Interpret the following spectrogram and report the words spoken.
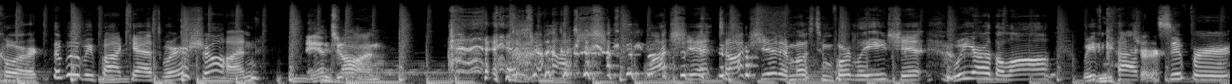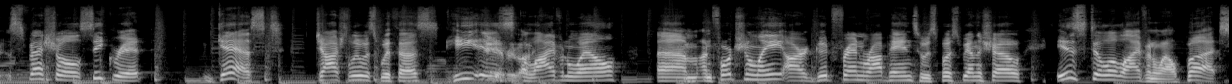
Court, the movie podcast where Sean and John and Josh watch shit, talk shit, and most importantly, eat shit. We are the law. We've got Sure. super special secret guest Josh Lewis with us. He is everybody. alive and well. Um, unfortunately, our good friend Rob Haynes, who was supposed to be on the show, is still alive and well, but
